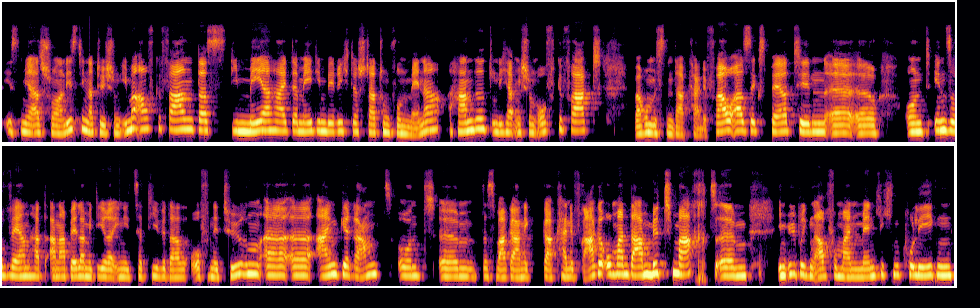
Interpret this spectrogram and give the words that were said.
ist mir als Journalistin natürlich schon immer aufgefallen, dass die Mehrheit der Medienberichterstattung von Männern handelt. Und ich habe mich schon oft gefragt, warum ist denn da keine Frau als Expertin? Äh, äh, und insofern hat Annabella mit ihrer Initiative da offene Türen äh, eingerannt. Und ähm, das war gar, nicht, gar keine Frage, ob man da mitmacht. Ähm, Im Übrigen auch von meinen männlichen Kollegen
